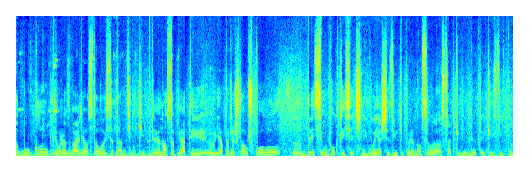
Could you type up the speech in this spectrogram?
Тут був клуб, розвалля залишилося там тільки. В 95-й я перейшла в школу е, десь у 2000-х, бо я ще звідти переносила остатки бібліотеки з дітьми.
